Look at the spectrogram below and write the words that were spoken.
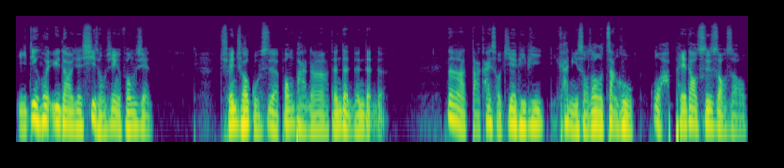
一定会遇到一些系统性的风险，全球股市的崩盘啊，等等等等的。那打开手机 APP，你看你手中的账户，哇，赔到吃手手。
